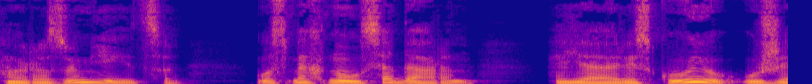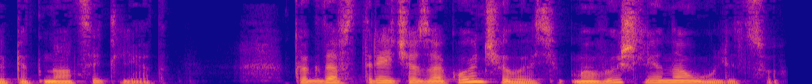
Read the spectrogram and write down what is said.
«Разумеется», — усмехнулся Даррен. «Я рискую уже пятнадцать лет». Когда встреча закончилась, мы вышли на улицу.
